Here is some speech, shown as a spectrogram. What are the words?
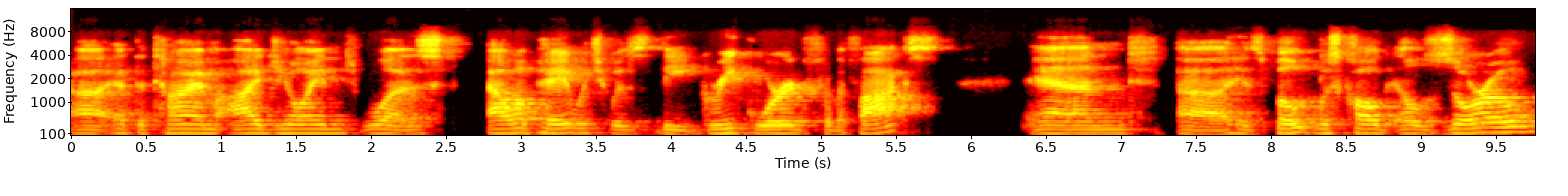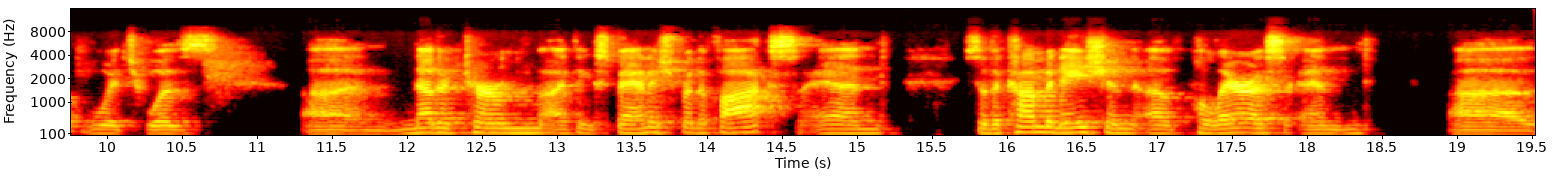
uh, at the time I joined was Allope, which was the Greek word for the fox and uh, his boat was called El Zorro, which was uh, another term, I think, Spanish for the fox. And so the combination of Polaris and uh,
